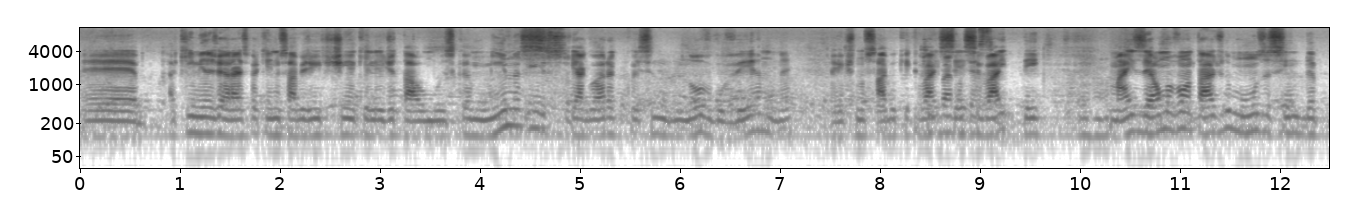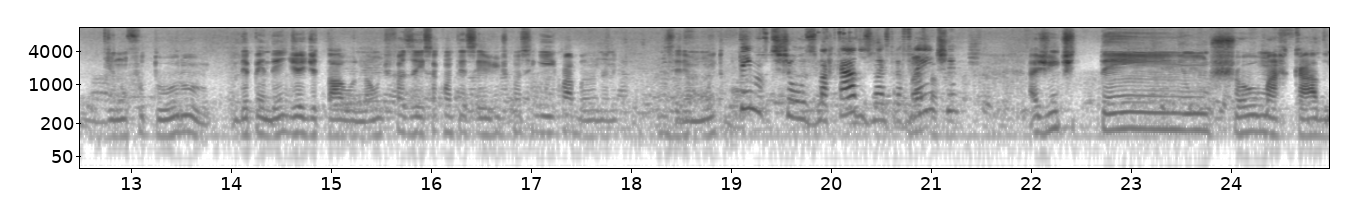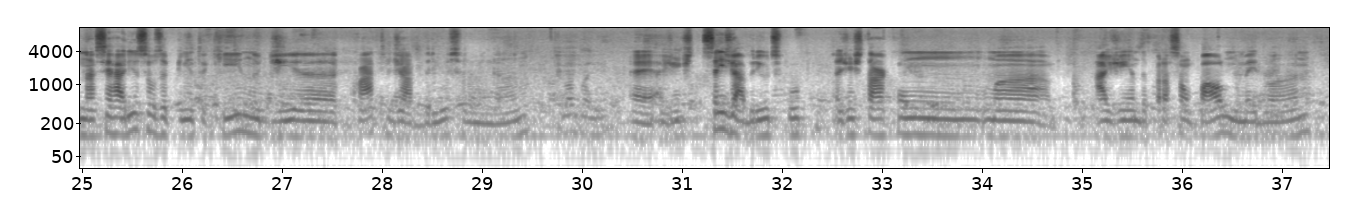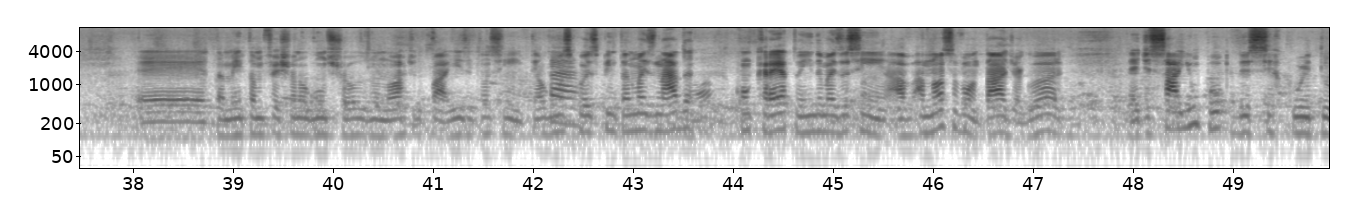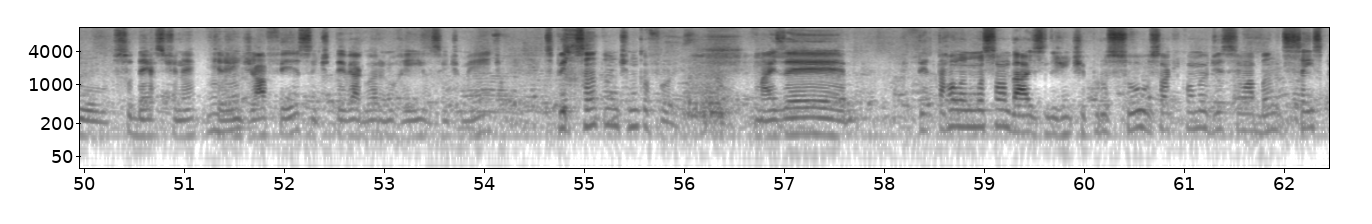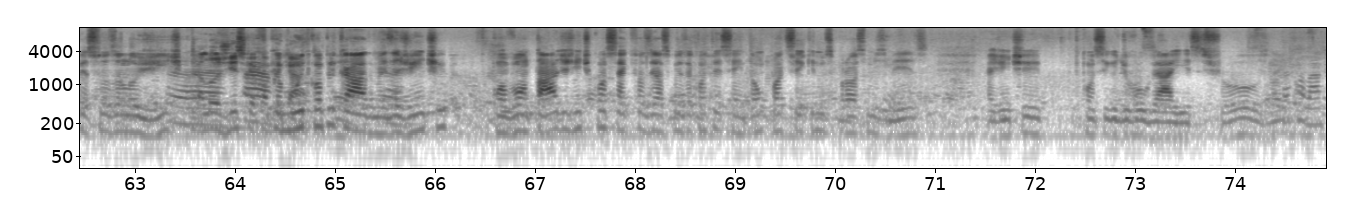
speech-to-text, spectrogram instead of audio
É, aqui em Minas Gerais, para quem não sabe, a gente tinha aquele edital Música Minas, que agora com esse novo governo, né, A gente não sabe o que, que vai vai ser, se acontecer. vai ter. Mas é uma vontade do Muns, assim, de, de no futuro, independente de edital ou não, de fazer isso acontecer e a gente conseguir ir com a banda, né? Seria muito bom. Tem shows marcados mais pra frente? A gente tem um show marcado na Serraria Souza Pinto aqui no dia 4 de abril, se eu não me engano. É, a gente 6 de abril, desculpa. A gente está com uma agenda para São Paulo no meio do ano. É, também estamos fechando alguns shows no norte do país, então assim, tem algumas Tá. coisas pintando, mas nada concreto ainda, mas assim, a, a nossa vontade agora é de sair um pouco desse circuito sudeste, né? Que a gente já fez, a gente teve agora no Rio recentemente. Espírito Santo a gente nunca foi. Mas é. Tá rolando uma sondagem assim, da gente ir pro sul, só que como eu disse, uma banda de seis pessoas, a logística A logística é fica complicada. muito complicado, mas a gente, com vontade, a gente consegue fazer as coisas acontecer. Então pode ser que nos próximos meses a gente consiga divulgar aí esses shows, né?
